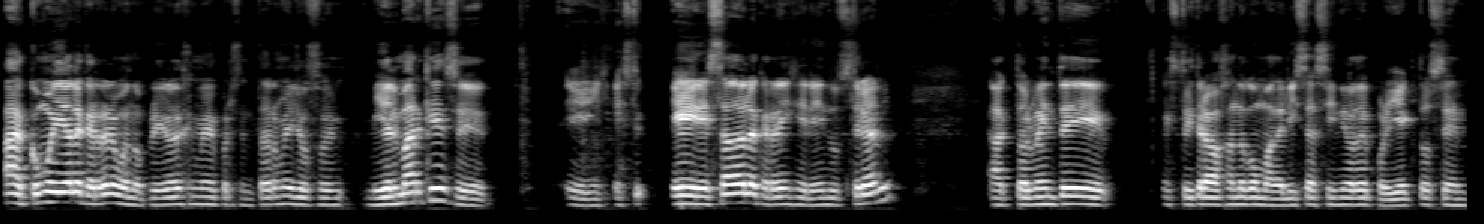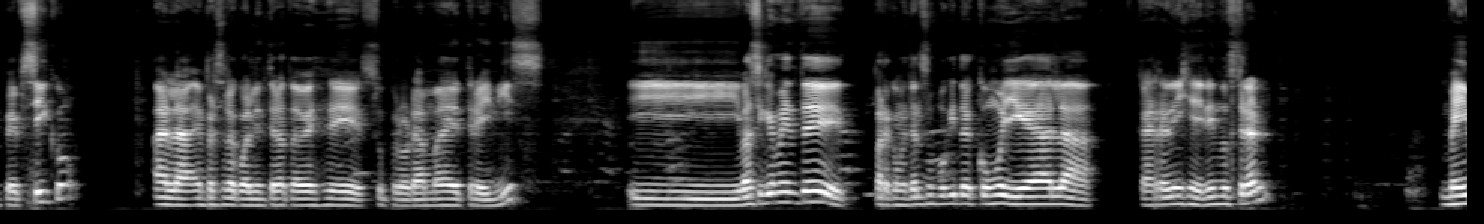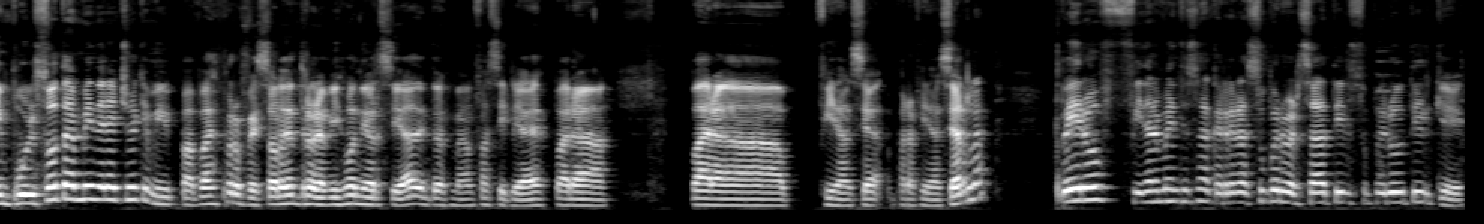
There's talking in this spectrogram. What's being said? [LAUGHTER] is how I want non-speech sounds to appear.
ah, ¿cómo llegué a la carrera? Bueno, primero déjeme presentarme. Yo soy Miguel Márquez, eh, eh, he egresado de la carrera de Ingeniería Industrial. Actualmente estoy trabajando como analista senior de proyectos en PepsiCo a la empresa a la cual entré a través de su programa de trainees. Y básicamente, para comentarles un poquito de cómo llegué a la carrera de ingeniería industrial, me impulsó también el hecho de que mi papá es profesor dentro de la misma universidad, entonces me dan facilidades para, para, financiar, para financiarla. Pero finalmente es una carrera súper versátil, súper útil, que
